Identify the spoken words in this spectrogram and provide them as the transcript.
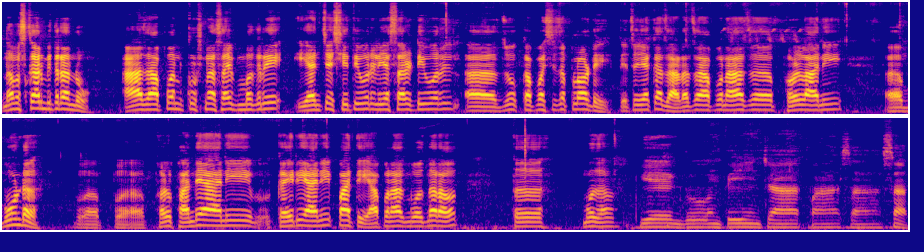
नमस्कार मित्रांनो. आज आपण कृष्णासाहेब मगरे यांच्या शेतीवरील एस आर टीवरील जो कपाशीचा प्लॉट आहे त्याच्या एका झाडाचा आपण आज फळ आणि बोंड फळफांद्या आणि कैरी आणि पाते आपण आज मोजणार आहोत. तर मोजा. एक दोन तीन चार पाच सहा सात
